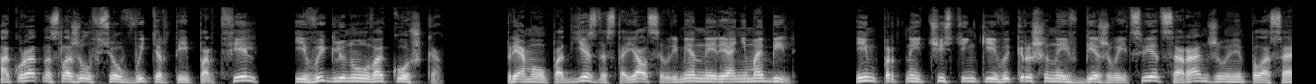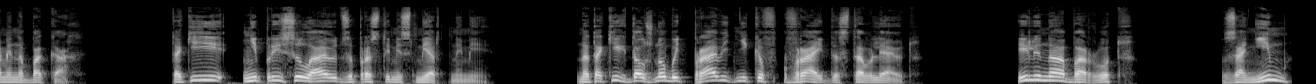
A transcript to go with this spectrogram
аккуратно сложил все в вытертый портфель и выглянул в окошко. Прямо у подъезда стоял современный реанимобиль, импортный, чистенький, выкрашенный в бежевый цвет с оранжевыми полосами на боках. Такие не присылают за простыми смертными. На таких, должно быть, праведников в рай доставляют. Или наоборот. За ним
